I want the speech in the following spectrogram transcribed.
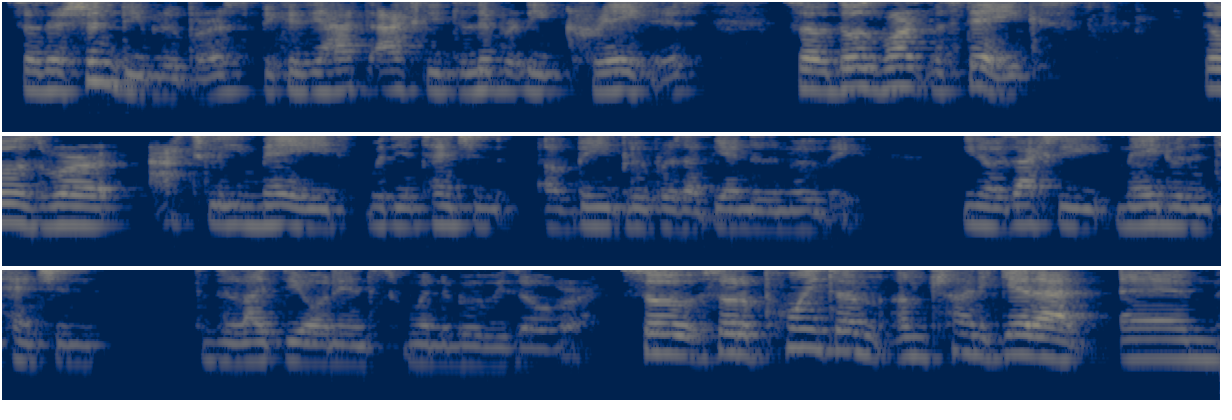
so there shouldn't be bloopers because you had to actually deliberately create it. So those weren't mistakes. Those were actually made with the intention of being bloopers at the end of the movie. You know, it's actually made with intention to delight the audience when the movie's over. So, so the point I'm I'm trying to get at, um,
